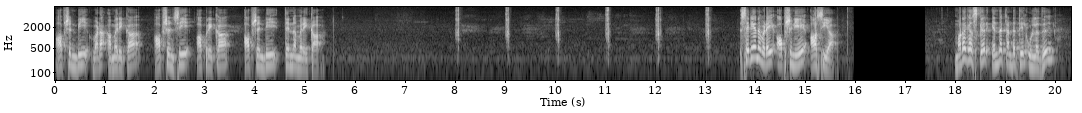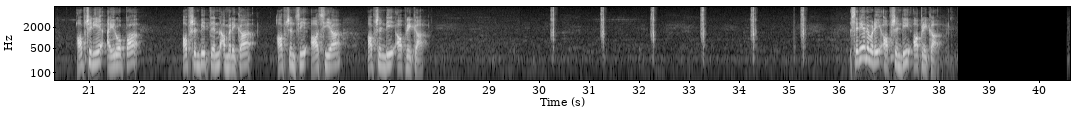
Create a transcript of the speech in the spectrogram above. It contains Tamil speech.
Option B வட America. Option C Africa. Option D தென் அமெரிக்கா. சரியான விடை ஆப்ஷன் ஏ ஆசியா. மடகாஸ்கர் எந்த கண்டத்தில் உள்ளது? Option A Europe. Option B then America. Option C Asia. Option D Africa. சரியான விடை ஆப்ஷன் டி ஆப்பிரிக்கா.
